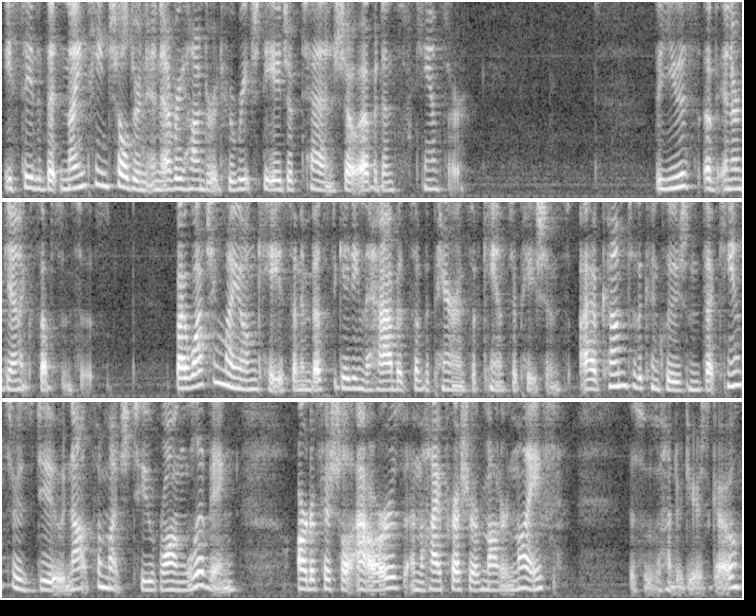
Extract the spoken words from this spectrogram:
He stated that 19 children in every 100 who reach the age of 10 show evidence of cancer. The use of inorganic substances. By watching my own case and investigating the habits of the parents of cancer patients, I have come to the conclusion that cancer is due not so much to wrong living, artificial hours, and the high pressure of modern life this was 100 years ago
